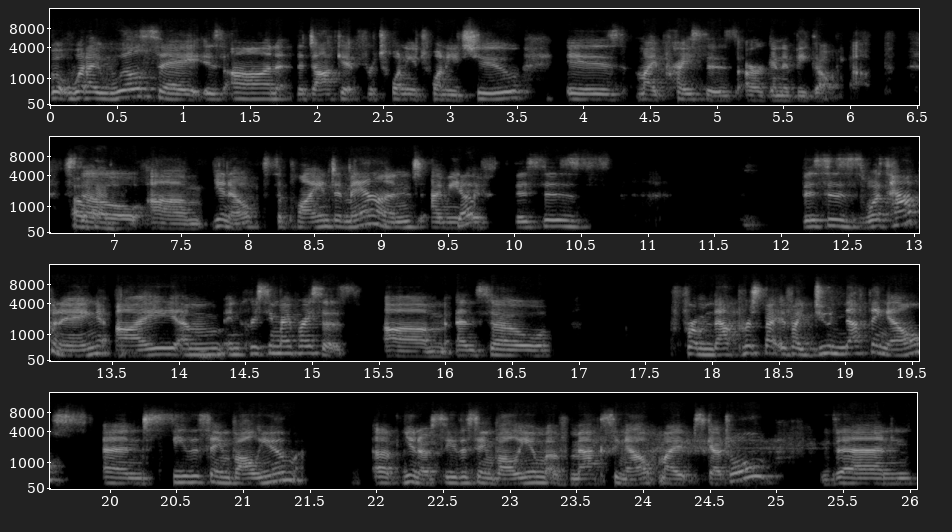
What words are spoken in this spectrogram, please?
But what I will say is on the docket for 2022 is my prices are going to be going up. So, um, you know, supply and demand. I mean, Yep. if this is this is what's happening, I am increasing my prices. Um, and so, from that perspective, if I do nothing else and see the same volume, uh, you know, see the same volume of maxing out my schedule, then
